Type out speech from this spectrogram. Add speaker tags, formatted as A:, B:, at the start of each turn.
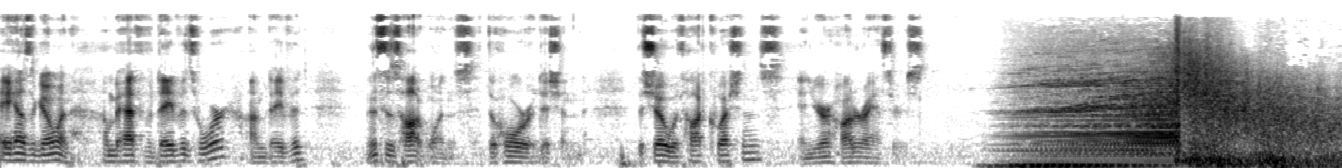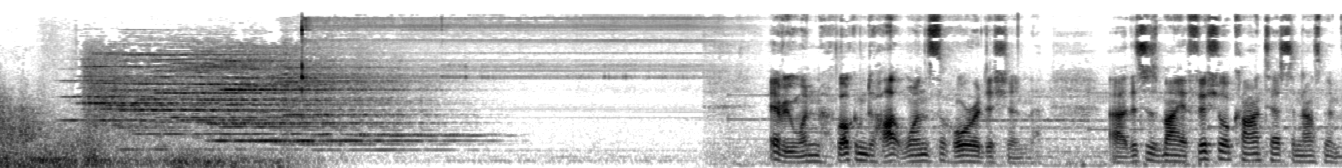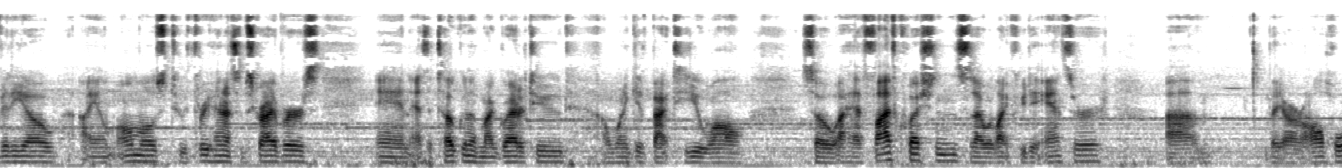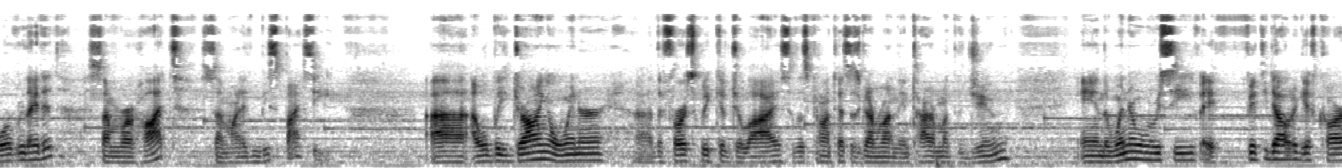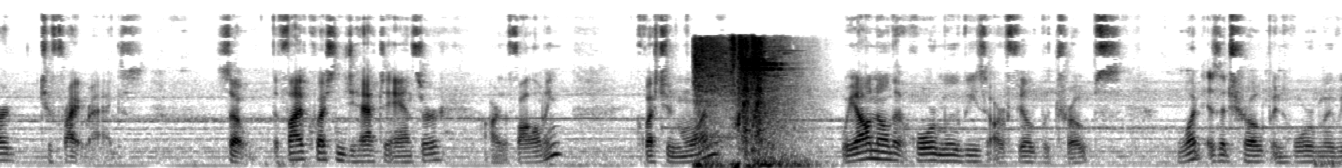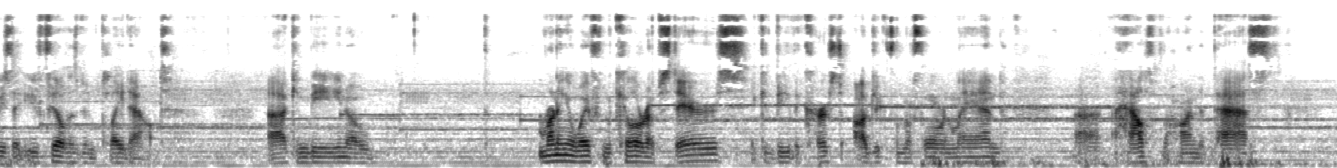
A: Hey, how's it going? On behalf of David's Horror, I'm David. And this is Hot Ones, the Horror Edition, the show with hot questions and your hotter answers. Hey everyone, welcome to Hot Ones, the Horror Edition. Uh, this is my official contest announcement video. I am almost to 300 subscribers and as a token of my gratitude, I want to give back to you all. So I have five questions that I would like for you to answer. Um, they are all horror related. Some are hot, some might even be spicy. Uh, I will be drawing a winner uh, the first week of July, so this contest is going to run the entire month of June and the winner will receive a $50 gift card to Fright Rags. So, the five questions you have to answer are the following. Question one, we all know that horror movies are filled with tropes. What is a trope in horror movies that you feel has been played out? Uh, it can be, you know, running away from a killer upstairs. It could be the cursed object from a foreign land, uh, a house a haunted past,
